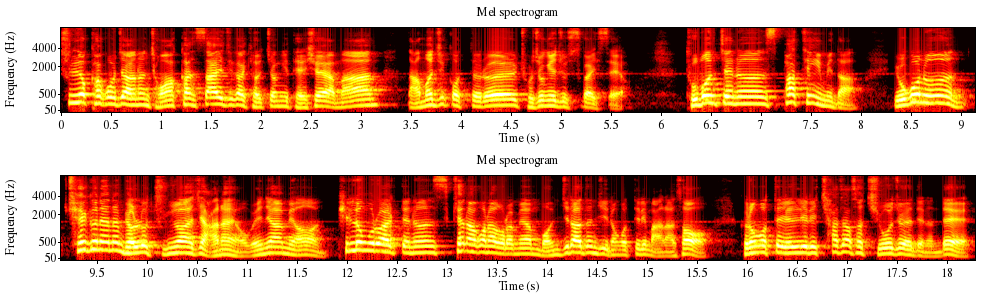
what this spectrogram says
출력하고자 하는 정확한 사이즈가 결정이 되셔야만 나머지 것들을 조정해 줄 수가 있어요. 두 번째는 스파팅입니다. 요거는 최근에는 별로 중요하지 않아요. 왜냐하면 필름으로 할 때는 스캔하거나 그러면 먼지라든지 이런 것들이 많아서 그런 것들 일일이 찾아서 지워줘야 되는데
